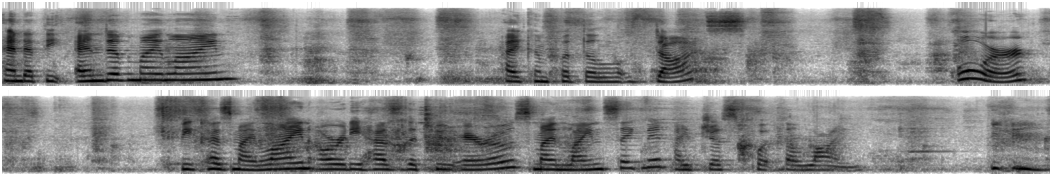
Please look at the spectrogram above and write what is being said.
and at the end of my line, I can put the dots, or because my line already has the two arrows, my line segment, I just put the line. the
